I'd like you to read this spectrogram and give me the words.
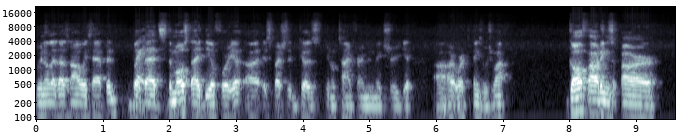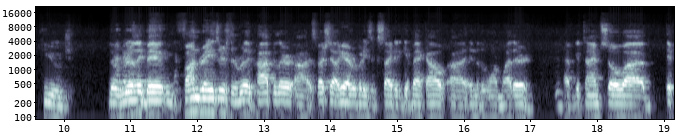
we know that doesn't always happen, but Right. that's the most ideal for you, uh, especially because you know time frame and make sure you get uh, artwork things which you want. Golf outings are huge. They're really big fundraisers. They're really popular, uh, especially out here. Everybody's excited to get back out uh, into the warm weather, and have a good time. So uh, if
